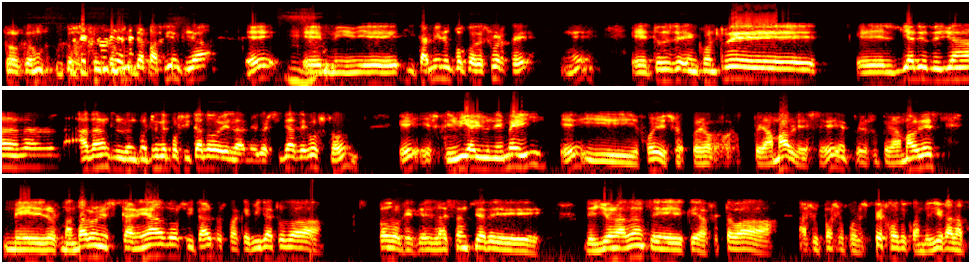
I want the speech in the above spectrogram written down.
con, mucha paciencia eh, eh, y también un poco de suerte. Entonces encontré el diario de John Adams, lo encontré depositado en la Universidad de Boston ¿eh? escribí ahí un email ¿eh? y fue eso, pero, pero amables, ¿eh? pero súper amables, me los mandaron escaneados y tal, pues para que viera toda, todo lo que, la estancia de, de Jonathan que afectaba a su paso por espejo, de cuando llega a la,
